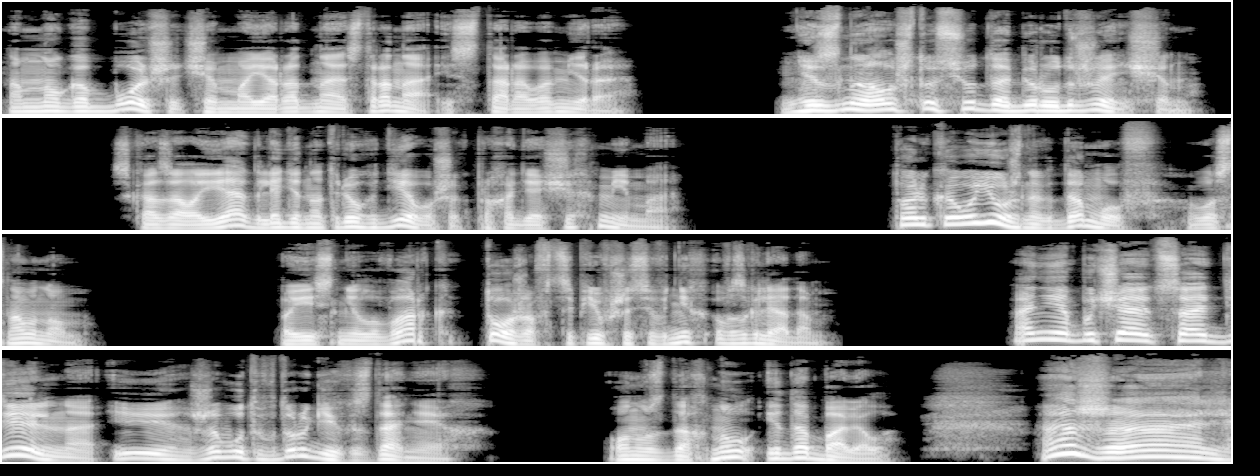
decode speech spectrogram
намного больше, чем моя родная страна из Старого мира. Не знал, что сюда берут женщин, — сказал я, глядя на трех девушек, проходящих мимо. — Только у южных домов, в основном, — пояснил Варк, тоже вцепившись в них взглядом. — Они обучаются отдельно и живут в других зданиях. Он вздохнул и добавил. — А жаль.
